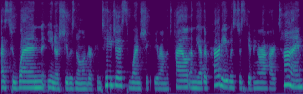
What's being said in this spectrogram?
as to when, you know, she was no longer contagious, when she could be around the child. And the other party was just giving her a hard time.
